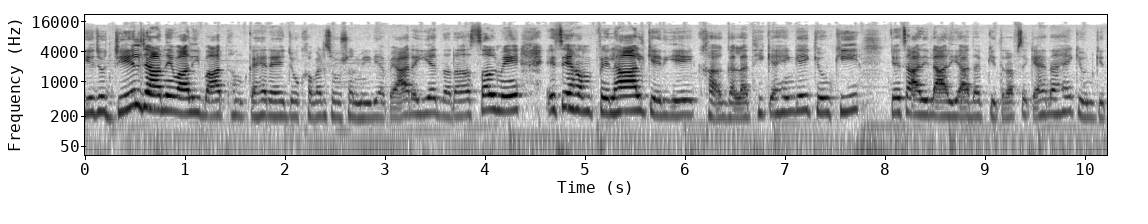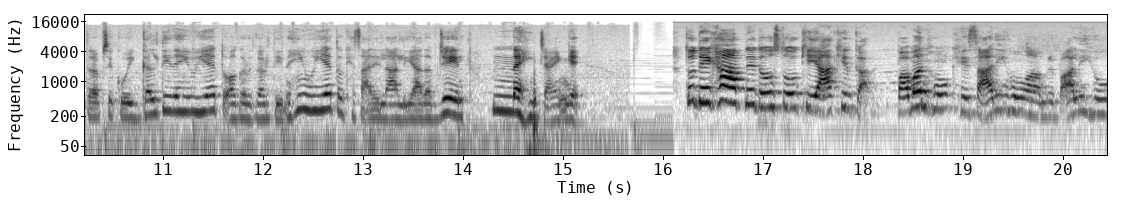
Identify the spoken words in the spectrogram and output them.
ये जो जेल जाने वाली बात हम कह रहे हैं, जो खबर सोशल मीडिया पे आ रही है, दरअसल में इसे हम फ़िलहाल के लिए गलत ही कहेंगे, क्योंकि खेसारी लाल यादव की तरफ़ से कहना है कि उनकी तरफ़ से कोई गलती नहीं हुई है तो अगर गलती नहीं हुई है तो खेसारी लाल यादव जेल नहीं जाएँगे। तो देखा आपने दोस्तों कि आखिरकार पवन हो, खेसारी हो, आम्रपाली हो,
